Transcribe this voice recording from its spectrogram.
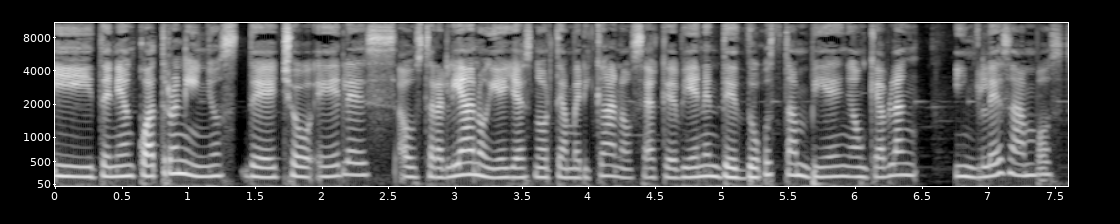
Y tenían cuatro niños, de hecho él es australiano y ella es norteamericana, o sea que vienen de dos también, aunque hablan inglés ambos,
